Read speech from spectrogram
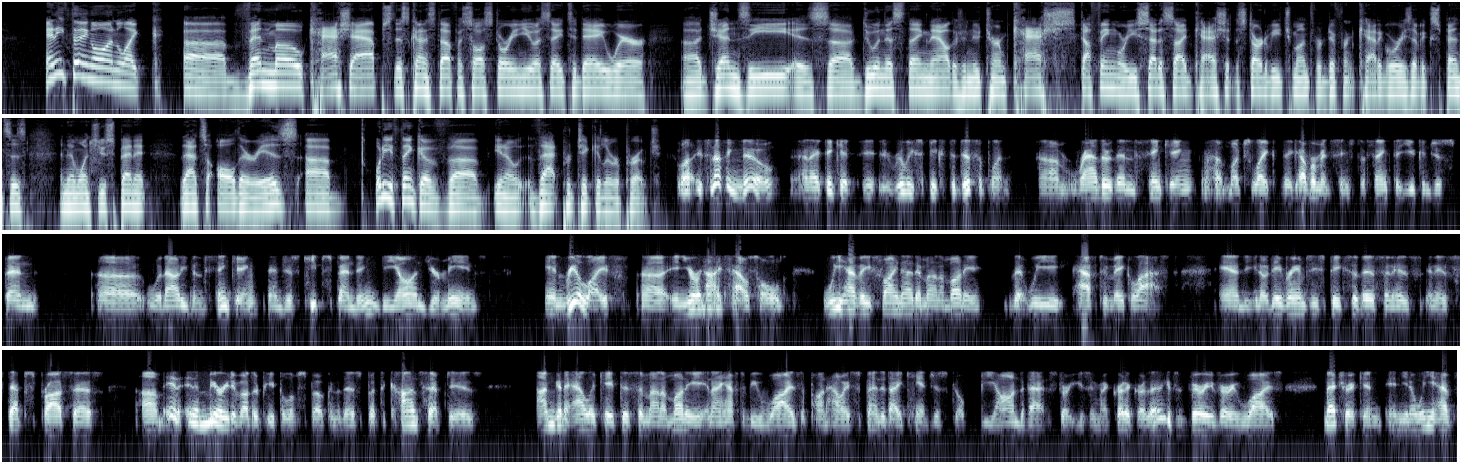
Anything on like uh, Venmo, Cash Apps, this kind of stuff? I saw a story in USA Today where uh, Gen Z is uh, doing this thing now. There's a new term, cash stuffing, where you set aside cash at the start of each month for different categories of expenses, and then once you spend it, that's all there is. Uh, what do you think of uh, you know that particular approach? Well, it's nothing new, and I think it, it really speaks to discipline. Um, rather than thinking, much like the government seems to think, that you can just spend uh, without even thinking and just keep spending beyond your means in real life, uh, in your I's household, we have a finite amount of money that we have to make last. And you know, Dave Ramsey speaks of this in his in his steps process, um, and, and a myriad of other people have spoken to this. But the concept is, I'm going to allocate this amount of money, and I have to be wise upon how I spend it. I can't just go beyond that and start using my credit card. I think it's a very very wise metric. And and you know, when you have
